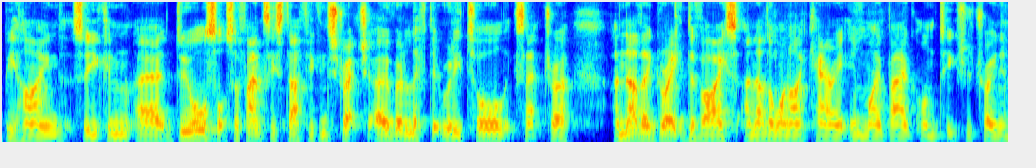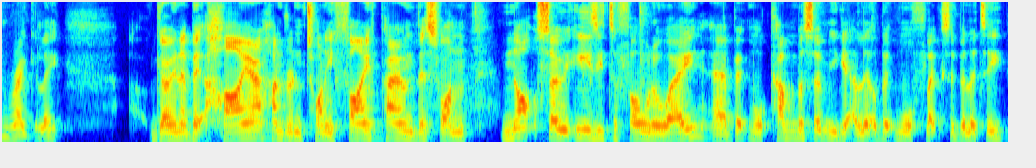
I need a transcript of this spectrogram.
behind. So you can uh, do all sorts of fancy stuff. You can stretch it over, lift it really tall, etc. Another great device, another one I carry in my bag on teacher training regularly. Going a bit higher, 125 pound. This one, not so easy to fold away, a bit more cumbersome. You get a little bit more flexibility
